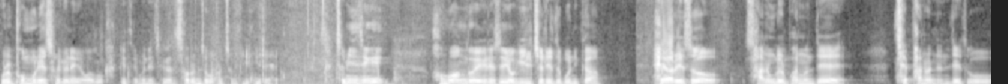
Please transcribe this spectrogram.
오늘 본문의 설교 내용하고 같기 때문에 제가 서론적으로 좀 얘기를 해요. 참 인생이 허무한 거예요. 그래서 여기 1절에도 보니까 해 아래서 사는 걸 봤는데 재판하는데도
